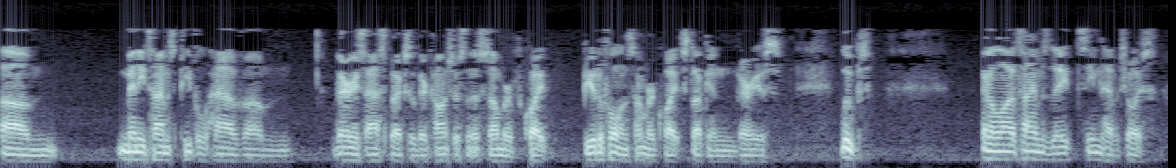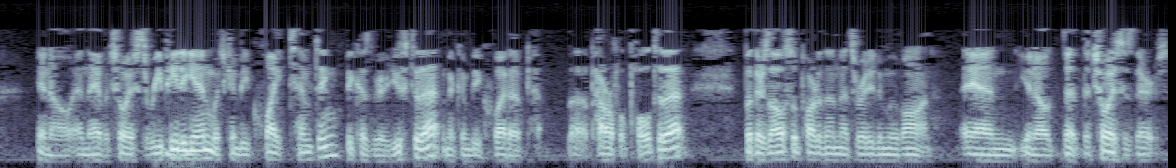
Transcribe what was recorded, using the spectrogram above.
Um, many times people have um, various aspects of their consciousness. Some are quite beautiful, and some are quite stuck in various loops. And a lot of times they seem to have a choice, you know, and they have a choice to repeat again, which can be quite tempting because they're used to that, and it can be quite a, a powerful pull to that. But there's also part of them that's ready to move on, and you know, the, the choice is theirs.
